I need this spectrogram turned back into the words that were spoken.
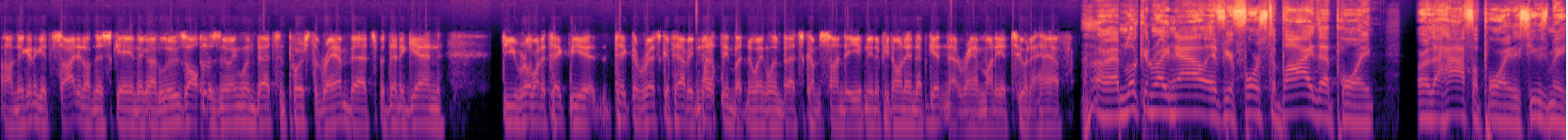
Um, they're going to get sided on this game. They're going to lose all those New England bets and push the Ram bets. But then again, do you really want to take the take the risk of having nothing but New England bets come Sunday evening if you don't end up getting that Ram money at two and a half? All right, I'm looking right now. If you're forced to buy that point or the half a point, excuse me,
